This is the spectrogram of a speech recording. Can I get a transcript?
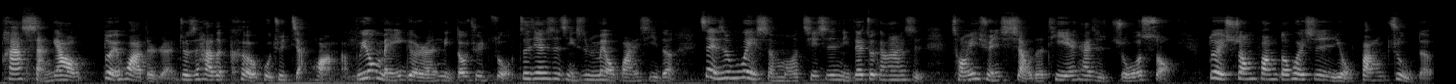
他想要对话的人，就是他的客户去讲话嘛，不用每一个人你都去做这件事情是没有关系的。这也是为什么其实你在最刚开始从一群小的 TA 开始着手。对双方都会是有帮助的。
